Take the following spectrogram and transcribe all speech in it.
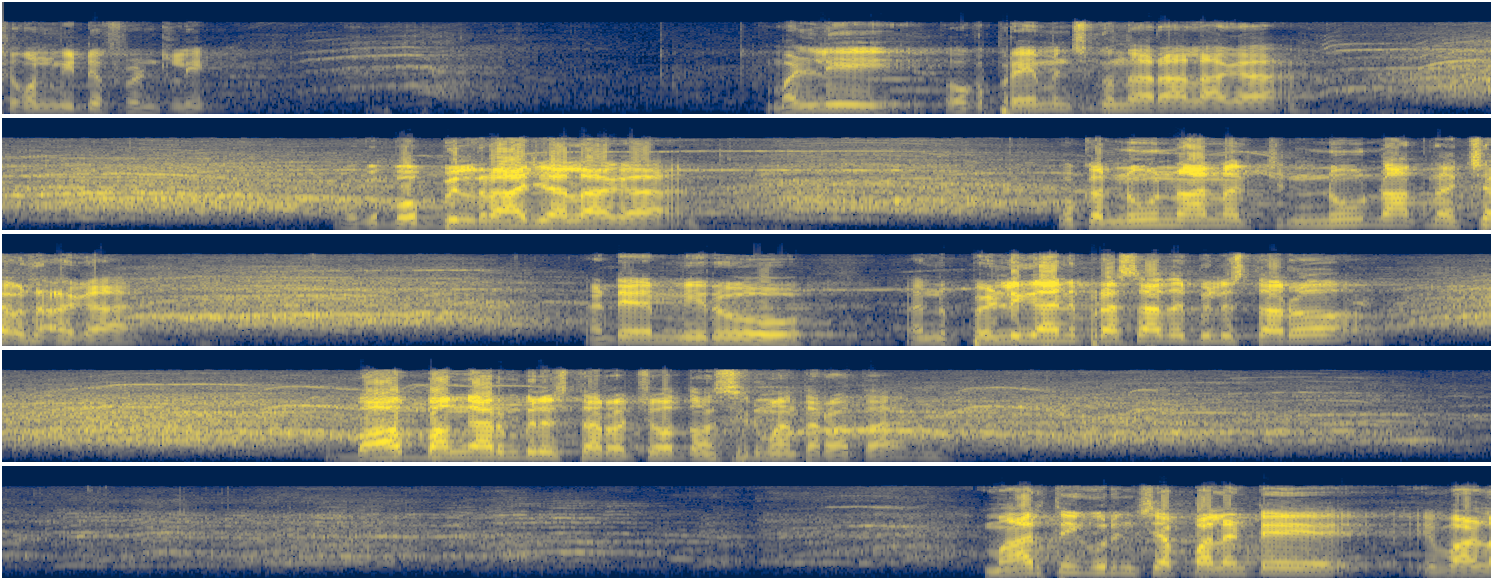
shown me differently మళ్ళీ ఒక ప్రేమించుకున్నారా అలాగా ఒక బొబ్బిల్ రాజాలాగా ఒక నువ్వు నా నువ్వు నాకు నచ్చావులాగా అంటే మీరు నన్ను పెళ్ళి కాని ప్రసాద్ పిలుస్తారో బాబు బంగారం పిలుస్తారో చూద్దాం సినిమా తర్వాత. మారుతి గురించి చెప్పాలంటే ఇవాళ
